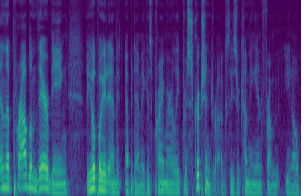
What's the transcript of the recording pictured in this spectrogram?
And the problem there being the opioid em- epidemic is primarily prescription drugs. These are coming in from, you know,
